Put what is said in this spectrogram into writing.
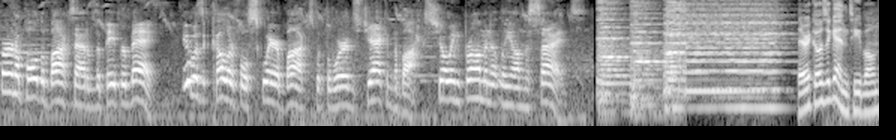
Verna pulled a box out of the paper bag. It was a colorful square box with the words Jack in the Box showing prominently on the sides. There it goes again, T Bone.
